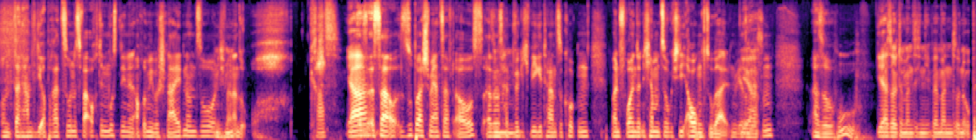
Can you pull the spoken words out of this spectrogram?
Und dann haben die die Operation, das war auch, den mussten die dann auch irgendwie beschneiden und so. Und ich war Mhm. dann so, oh, Krass. Ja. also es sah super schmerzhaft aus. Also es hat Mhm. wirklich wehgetan zu gucken. Mein Freund und ich haben uns wirklich die Augen zugehalten währenddessen. Also, huh. Ja, sollte man sich nicht, wenn man so eine OP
